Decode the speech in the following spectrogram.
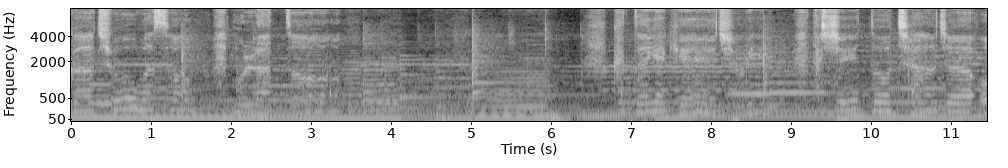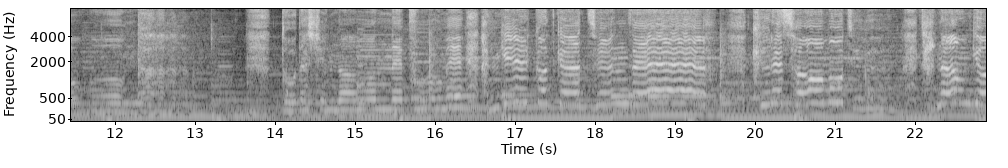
서로가 좋아서 몰랐던 그때의 계절이 다시 또 찾아온다. 또다시 넌 내 품에 안길 것 같은데 그래서 모두 다 남겨뒀는데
